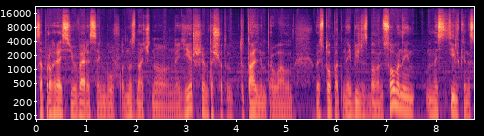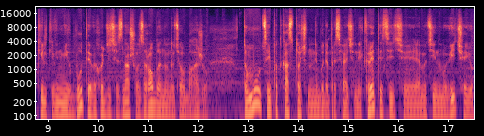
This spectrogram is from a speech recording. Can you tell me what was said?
За прогресію вересень був однозначно найгіршим, та що там тотальним провалом. Листопад найбільш збалансований настільки, наскільки він міг бути, виходячи з нашого заробленого до цього багажу. Тому цей подкаст точно не буде присвячений критиці чи емоційному відчаю.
